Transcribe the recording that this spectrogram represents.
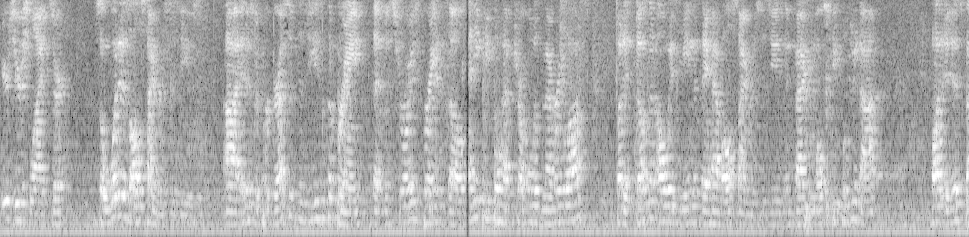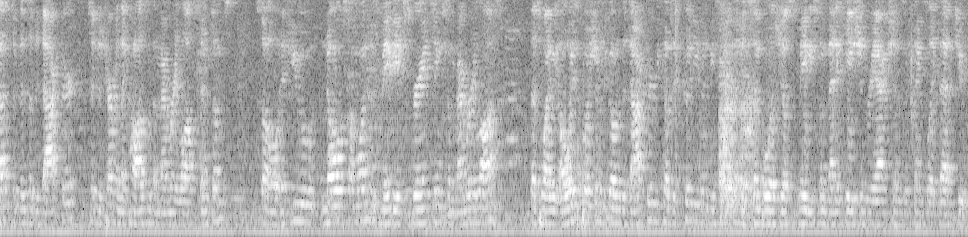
Here's your slide, sir. So what is Alzheimer's disease? Uh, it is a progressive disease of the brain that destroys brain cells. Many people have trouble with memory loss, but it doesn't always mean that they have Alzheimer's disease. In fact, most people do not. But it is best to visit a doctor to determine the cause of the memory loss symptoms. So if you know of someone who's maybe experiencing some memory loss, that's why we always push them to go to the doctor because it could even be something as simple as just maybe some medication reactions or things like that too.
